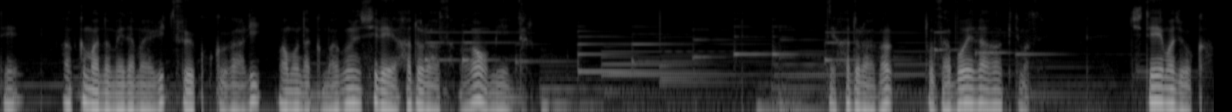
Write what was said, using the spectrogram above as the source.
で悪魔の目玉より通告があり間もなく魔軍司令ハドラー様がお見えになる。でハドラーがとザボエラーが来てますね。地底魔女か。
